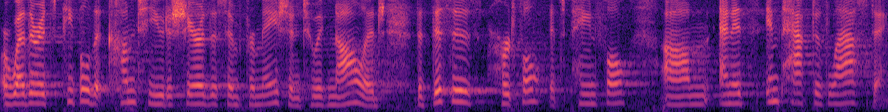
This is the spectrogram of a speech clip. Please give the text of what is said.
or whether it's people that come to you to share this information, to acknowledge that this is hurtful, it's painful, um, and its impact is lasting.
